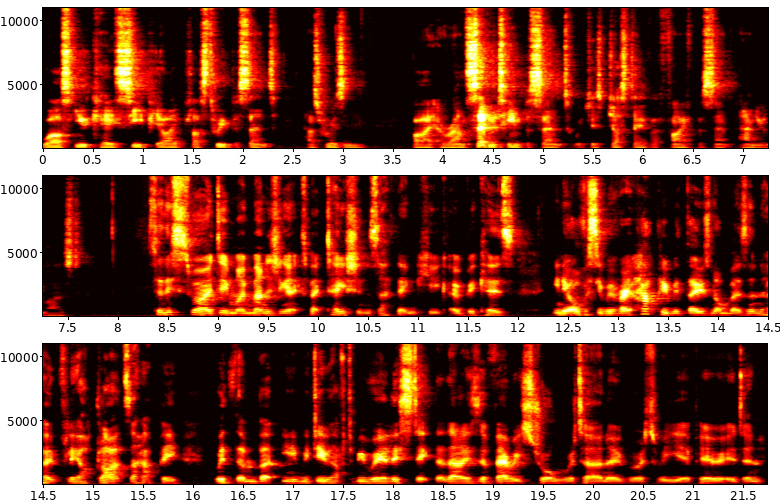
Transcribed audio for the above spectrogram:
whilst UK CPI plus 3% has risen by around 17%, which is just over 5% annualized. So this is where I do my managing expectations, I think, Hugo, because you know obviously we're very happy with those numbers, and hopefully our clients are happy with them. But you know we do have to be realistic that there is a very strong return over a three-year period, and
